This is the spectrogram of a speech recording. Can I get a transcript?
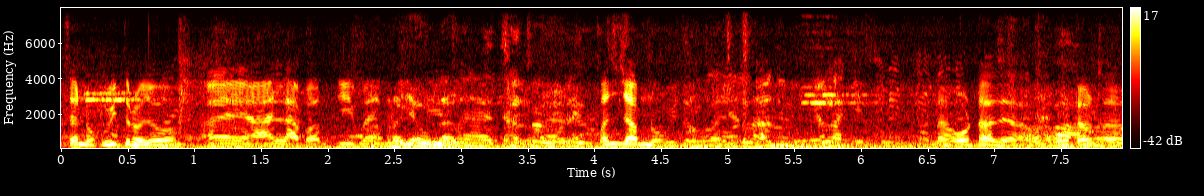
અમૃતસરનો કુતરો જો. પંજાબનો કુતરો ભાઈ. અને હોટલ હોટલમાં હોટલમાં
